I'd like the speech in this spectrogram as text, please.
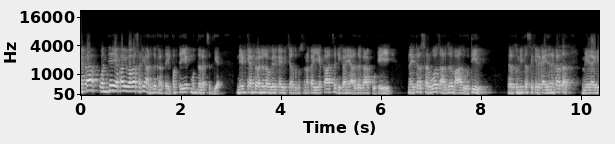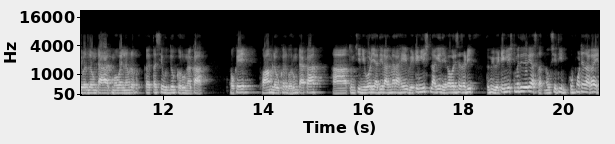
एका कोणत्याही एका विभागासाठी अर्ज करता येईल. फक्त एक मुद्दा लक्षात घ्या. नेट कॅफेवाल्याला वगैरे काही विचारत बसू नका. एकाच ठिकाणी अर्ज करा कुठेही. नाहीतर सर्वच अर्ज बाद होतील. जर तुम्ही तसं केलं काही जण करतात मेल आय डी बदलवून टाक मोबाईल नंबर तसे उद्योग करू नका. ओके फॉर्म लवकर भरून टाका. तुमची निवड यादी लागणार आहे. वेटिंग लिस्ट लागेल एका वर्षासाठी. तुम्ही वेटिंग लिस्टमध्ये जरी असतात नऊशे तीन खूप मोठ्या जागा आहे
